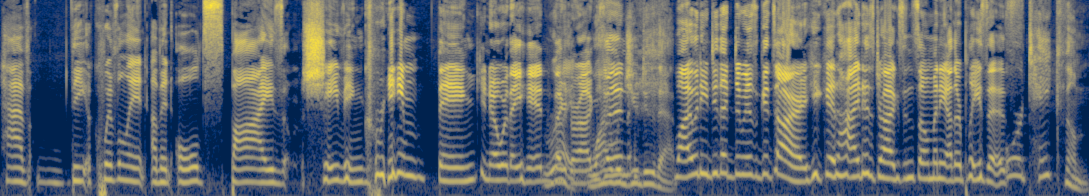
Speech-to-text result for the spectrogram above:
have the equivalent of an old spy's shaving cream thing, you know, where they hid Right. the drugs. Why in. would you do that? Why would he do that to his guitar? He could hide his drugs in so many other places. or take them.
